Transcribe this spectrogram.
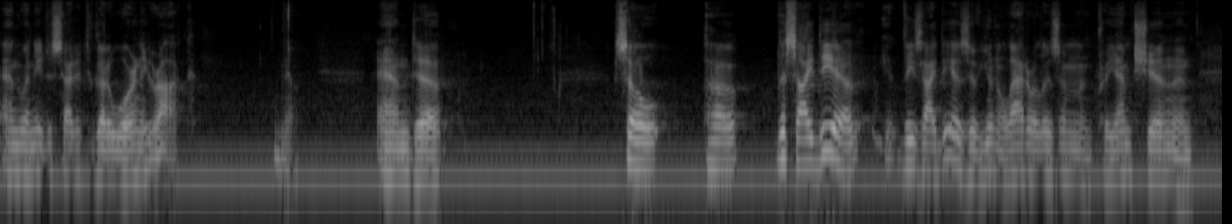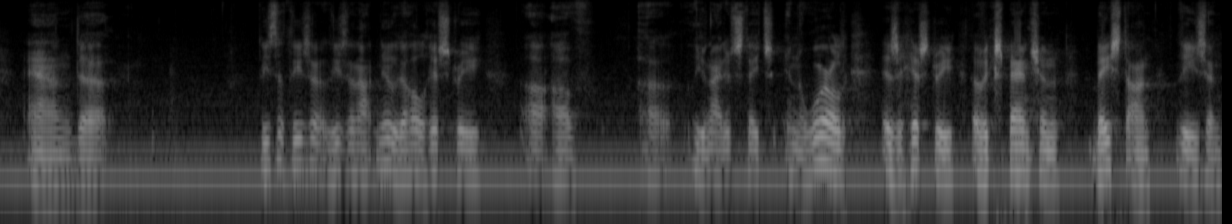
and when he decided to go to war in Iraq. You. And uh, so uh, this idea, these ideas of unilateralism and preemption and, and uh, these, are, these, are, these are not new. The whole history uh, of uh, the United States in the world is a history of expansion based on these and,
